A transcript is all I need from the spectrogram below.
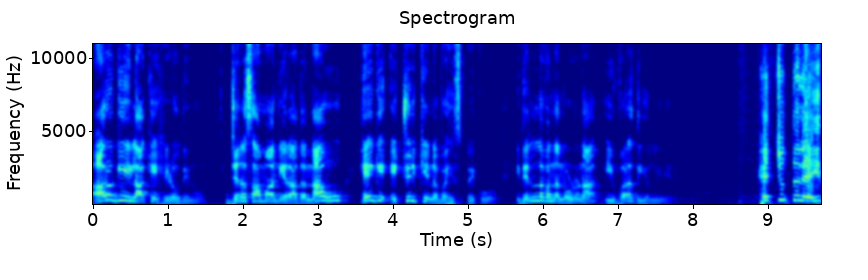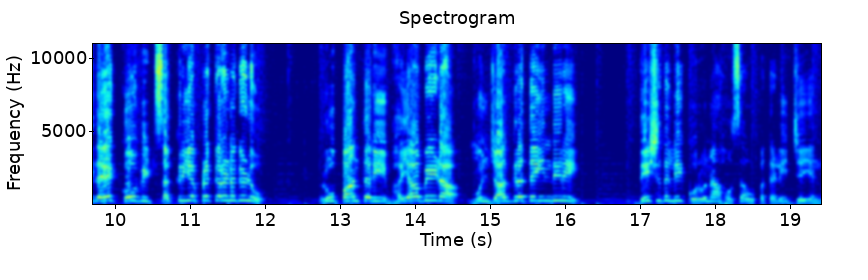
ಆರೋಗ್ಯ ಇಲಾಖೆ ಹೇಳೋದೇನು? ಜನಸಾಮಾನ್ಯರಾದ ನಾವು ಹೇಗೆ ಎಚ್ಚರಿಕೆಯನ್ನು ವಹಿಸಬೇಕು? ಇದೆಲ್ಲವನ್ನು ನೋಡೋಣ ಈ ವರದಿಯಲ್ಲಿ. ಹೆಚ್ಚುತ್ತಲೇ ಇದೆ ಕೋವಿಡ್ ಸಕ್ರಿಯ ಪ್ರಕರಣಗಳು. ರೂಪಾಂತರಿ ಭಯ ಬೇಡ ಮುಂಜಾಗ್ರತೆಯಿಂದಿರಿ ದೇಶದಲ್ಲಿ ಕೊರೋನಾ ಹೊಸ ಉಪತಳಿ ಜೆಎನ್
